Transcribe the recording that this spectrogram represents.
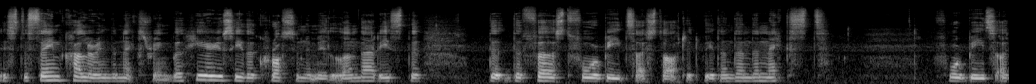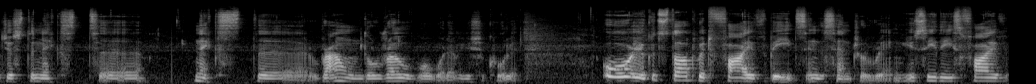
it's the same color in the next ring but here you see the cross in the middle and that is the the, the first four beads I started with and then the next four beads are just the next uh, next uh, round or row or whatever you should call it. Or you could start with five beads in the central ring. You see these five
